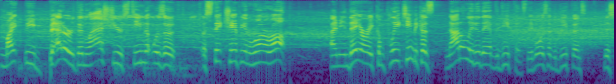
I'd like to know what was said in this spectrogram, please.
might be better than last year's team that was a, a state champion runner up. I mean, they are a complete team because not only do they have the defense, they've always had the defense, this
